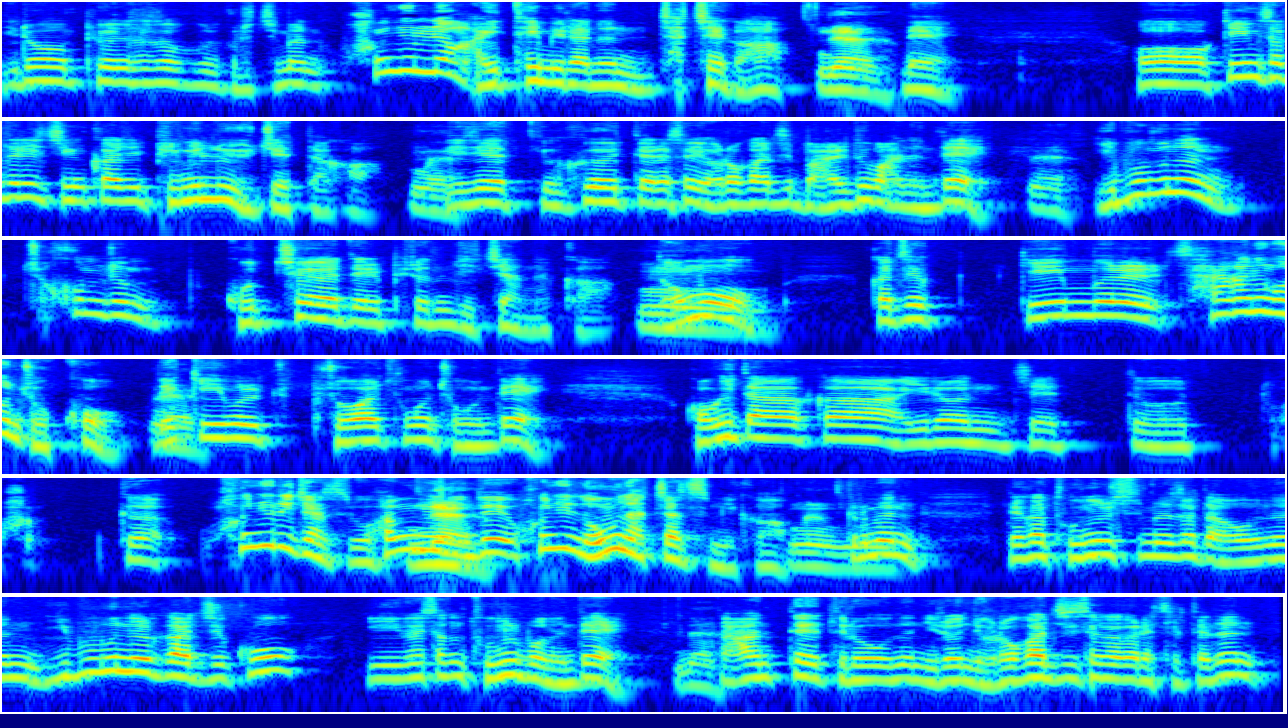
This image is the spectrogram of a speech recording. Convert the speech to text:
이런 표현에서 그렇지만 확률형 아이템이라는 자체가 네. 네. 어, 게임사들이 지금까지 비밀로 유지했다가 네. 이제 그거에 따라서 여러 가지 말도 많은데 네. 이 부분은 조금 좀 고쳐야 될 필요는 있지 않을까. 음. 너무 그러니까 즉 게임을 사랑하는 건 좋고 내 네. 게임을 좋아하는 건 좋은데 거기다가 이런 이제 또 확, 그러니까 확률이지 않습니까? 확률인데 확률이 너무 낮지 않습니까? 네. 음. 그러면 내가 돈을 쓰면서 나오는 이 부분을 가지고 이 회사는 돈을 버는데 네. 나한테 들어오는 이런 여러 가지 생각을 했을 때는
